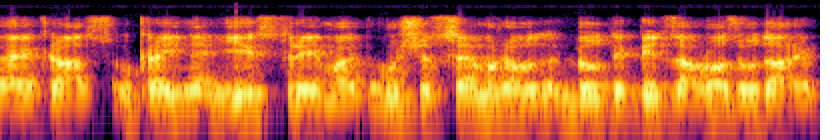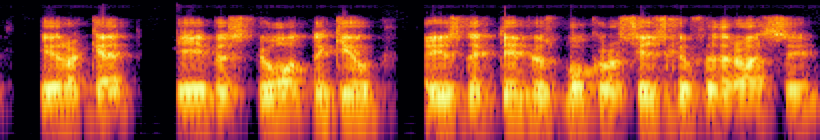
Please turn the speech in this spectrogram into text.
е, якраз України їх стримує, тому що це може бути під загрозою ударів і ракет, і безпілотників різних типів з боку Російської Федерації.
